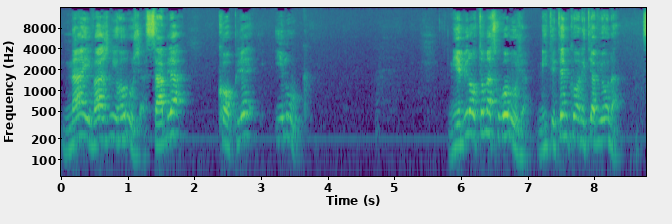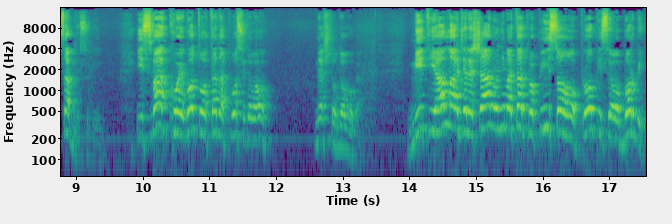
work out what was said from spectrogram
najvažnijih oružja. Sablja, koplje i luk. Nije bilo automatskog oružja, niti tenkova, niti aviona. Sablje su bili. I svako je gotovo tada posjedovao nešto od ovoga. Niti je Allah Đelešanu njima tad propisao propise o borbi.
